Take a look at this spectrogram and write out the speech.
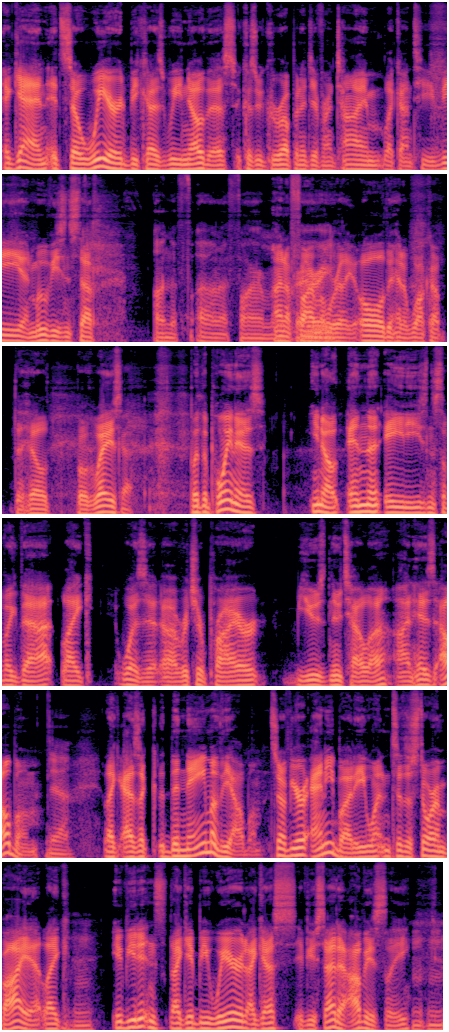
again, it's so weird because we know this because we grew up in a different time, like on TV and movies and stuff. On the on a farm. On a farm, prairie. we're really old and had to walk up the hill both ways. But the point is, you know, in the '80s and stuff like that, like was it uh, Richard Pryor used Nutella on his album, Yeah. like as a the name of the album. So if you're anybody went into the store and buy it, like Mm-hmm. If you didn't like, it'd be weird, I guess, if you said it, obviously. Mm-hmm.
